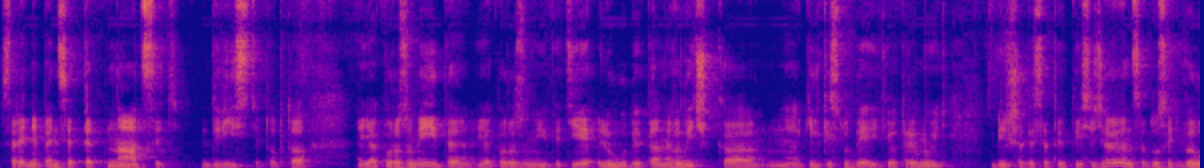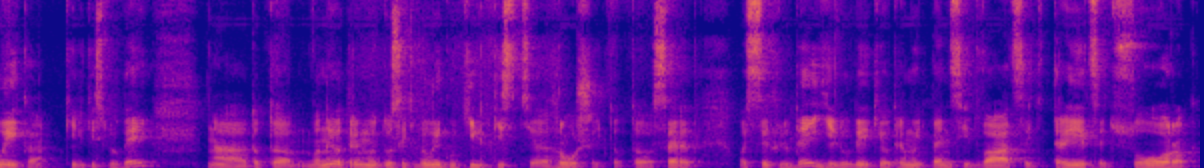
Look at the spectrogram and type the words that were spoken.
середня пенсія 15200. Тобто, як ви розумієте, як ви розумієте, ті люди та невеличка кількість людей, які отримують більше 10 тисяч гривень, це досить велика кількість людей. Тобто вони отримують досить велику кількість е, грошей. Тобто серед ось цих людей є люди, які отримують пенсії 20, 30, 40,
